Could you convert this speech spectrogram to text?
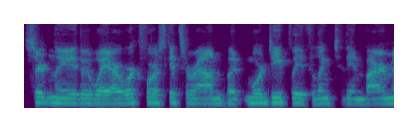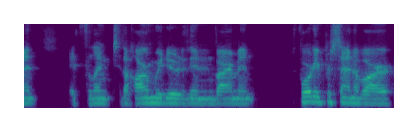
certainly the way our workforce gets around, but more deeply, it's linked to the environment. It's linked to the harm we do to the environment. 40% of our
